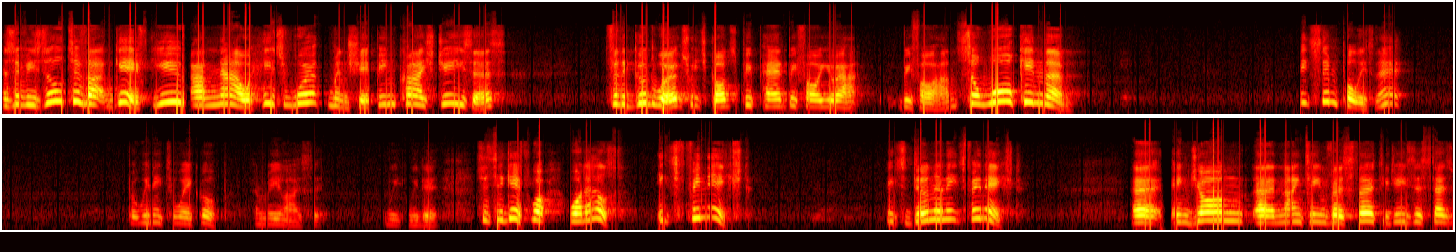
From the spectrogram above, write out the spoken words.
as a result of that gift, you are now his workmanship in Christ Jesus for the good works which God's prepared before you uh, beforehand. So walk in them. It's simple, isn't it? But we need to wake up and realize that we, we did. So it's a gift. What, what else? It's finished. It's done and it's finished. Uh, in John uh, 19, verse 30, Jesus says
